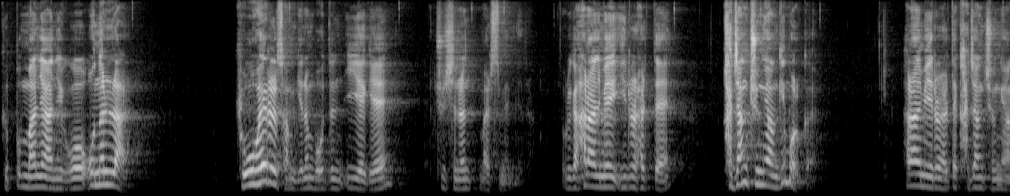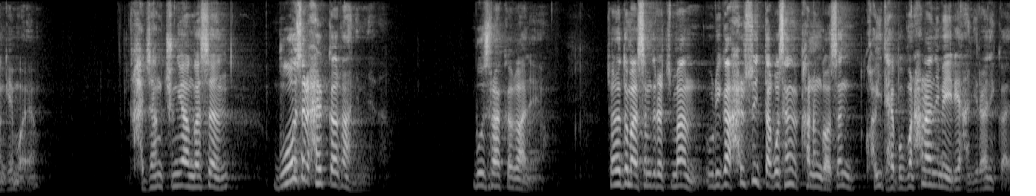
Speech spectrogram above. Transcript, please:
그뿐만이 아니고 오늘날 교회를 섬기는 모든 이에게 주시는 말씀입니다. 우리가 하나님의 일을 할 때 가장 중요한 게 뭘까요? 하나님의 일을 할 때 가장 중요한 게 뭐예요? 가장 중요한 것은 무엇을 할까가 아닙니다. 무엇을 할까가 아니에요. 전에도 말씀드렸지만 우리가 할 수 있다고 생각하는 것은 거의 대부분 하나님의 일이 아니라니까요.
